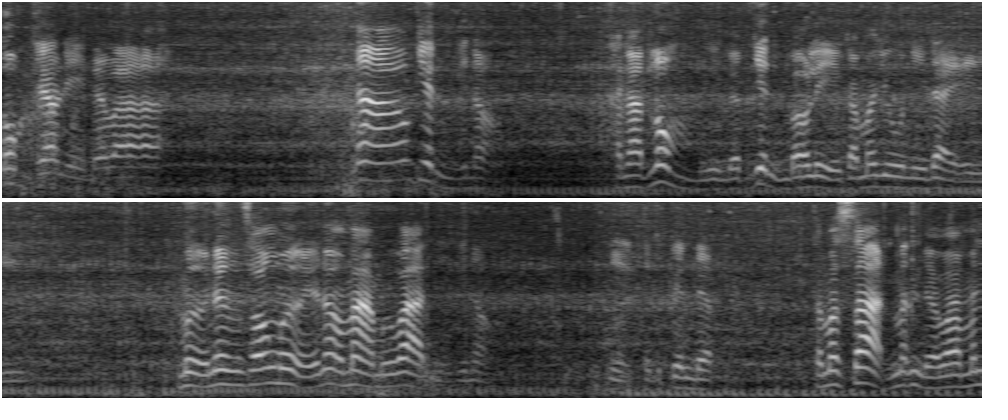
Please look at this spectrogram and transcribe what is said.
ล่มแถวนี้แปลว่า หนาวเย็นพี่น้องขนาดล่มนี่แบบเย็นเบาเล่กับมาอยู่นี่ได้มือหนึ่งสองมือเนาะมามือวาดนี่พี่น้องนี่ก็จะเป็นแบบธรรมชาติมันแบบว่ามัน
